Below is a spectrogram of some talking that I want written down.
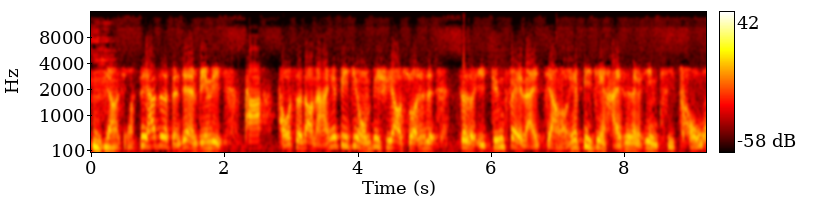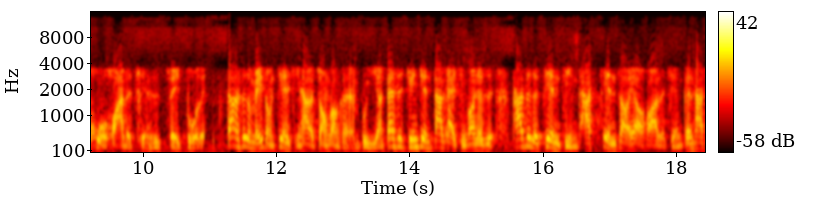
是这样的情况。所以它这个整建的兵力，它投射到南海，因为毕竟我们必须要说，就是这个以军费来讲哦，因为毕竟还是那个硬体筹货花的钱是最多的。当然，这个每一种舰型它的状况可能不一样，但是军舰大概的情况就是，它这个舰艇它建造要花的钱，跟它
